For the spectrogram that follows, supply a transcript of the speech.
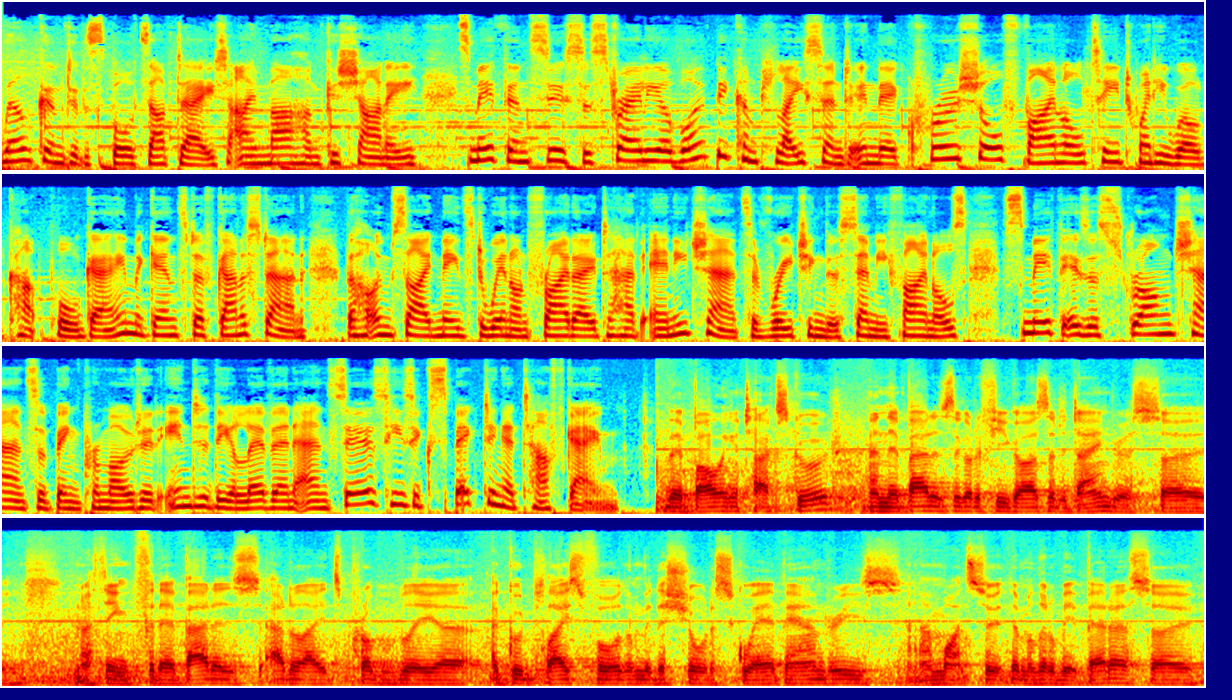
Welcome to the Sports Update. I'm Maham Kashani. Smith insists Australia won't be complacent in their crucial final T20 World Cup pool game against Afghanistan. The home side needs to win on Friday to have any chance of reaching the semi finals. Smith is a strong chance of being promoted into the 11 and says he's expecting a tough game. Their bowling attack's good, and their batters, they've got a few guys that are dangerous. So and I think for their batters, Adelaide's probably a, a good place for them with the shorter square boundaries. Uh, might suit them a little bit better. So,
